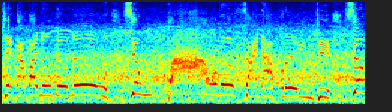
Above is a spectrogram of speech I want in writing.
Chegar, mas não deu não. São Paulo sai na frente. São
